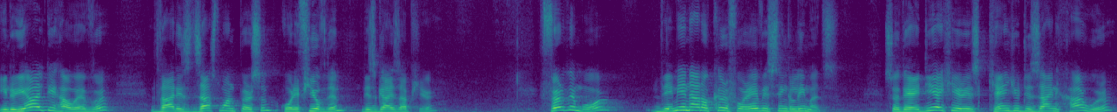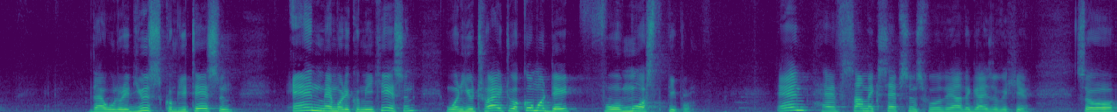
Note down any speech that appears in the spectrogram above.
In reality, however, that is just one person or a few of them. This guy's up here. Furthermore, they may not occur for every single image. So the idea here is can you design hardware that will reduce computation and memory communication when you try to accommodate for most people and have some exceptions for the other guys over here. So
